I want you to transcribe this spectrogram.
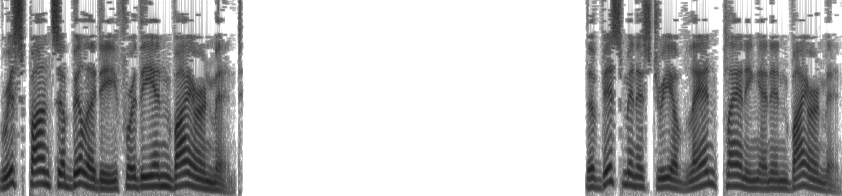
Responsibility for the environment. The Vice-Ministry of Land Planning and Environment,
